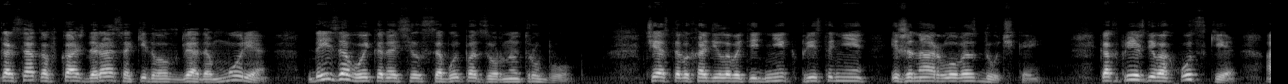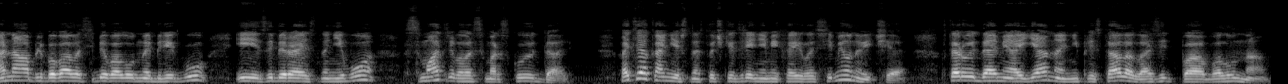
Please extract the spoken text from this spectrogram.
Корсаков каждый раз окидывал взглядом море, да и Завойко носил с собой подзорную трубу. Часто выходила в эти дни к пристани и жена Орлова с дочкой. Как прежде в Охотске, она облюбовала себе валун на берегу и, забираясь на него, всматривалась в морскую даль. Хотя, конечно, с точки зрения Михаила Семеновича, второй даме Аяна не пристало лазить по валунам.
